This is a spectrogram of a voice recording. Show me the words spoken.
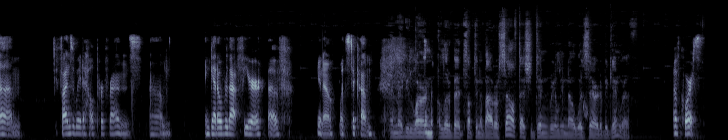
um finds a way to help her friends um and get over that fear of you know what's to come And maybe learn a little bit something about herself that she didn't really know was there to begin with. of course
